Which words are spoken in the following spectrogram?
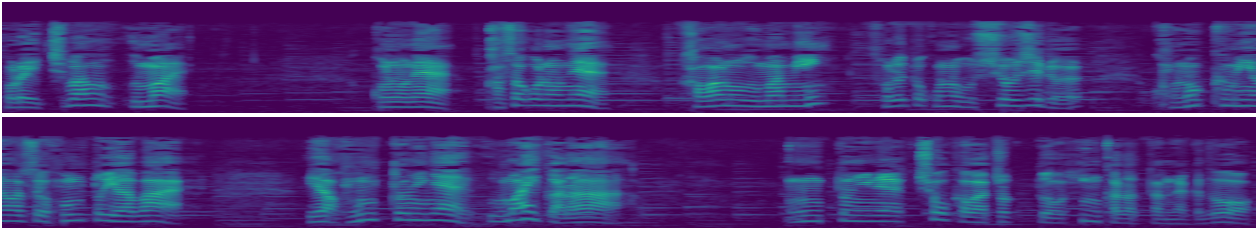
これ一番うまい。このね、カサゴのね、皮の旨味？それとこの牛尾汁？この組み合わせほんとやばい。いや、本当にね、うまいから、本当にね、超過はちょっと貧価だったんだけど、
